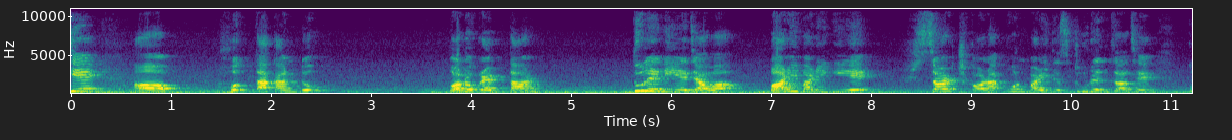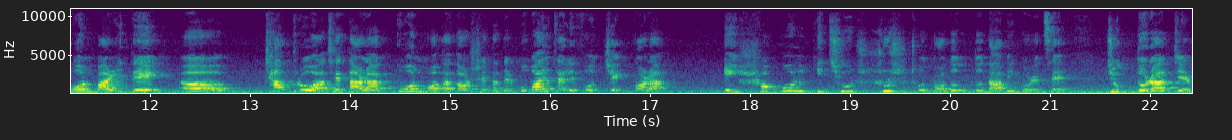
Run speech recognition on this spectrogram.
যে হত্যাকাণ্ড, গণগ্রেপ্তার, তুলে নিয়ে যাওয়া, বাড়ি বাড়ি গিয়ে সার্চ করা, কোন বাড়িতে স্টুডেন্টস আছে, কোন বাড়িতে ছাত্র আছে, তারা কোন মতাদর্শে তাদের মোবাইল টেলিফোন চেক করা, এই সকল কিছুর সুষ্ঠু তদন্ত দাবি করেছে যুক্তরাজ্যের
